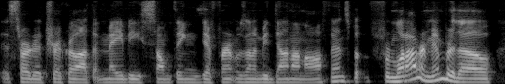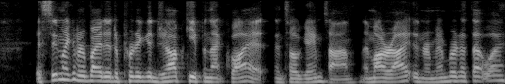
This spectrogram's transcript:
it started to trickle out that maybe something different was going to be done on offense. But from what I remember, though, it seemed like everybody did a pretty good job keeping that quiet until game time. Am I right in remembering it that way?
